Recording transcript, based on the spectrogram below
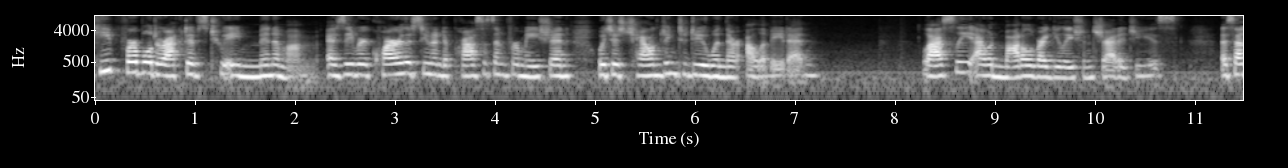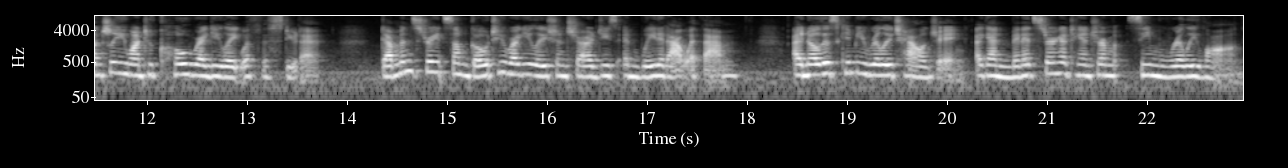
Keep verbal directives to a minimum as they require the student to process information, which is challenging to do when they're elevated. Lastly, I would model regulation strategies. Essentially, you want to co regulate with the student. Demonstrate some go to regulation strategies and wait it out with them. I know this can be really challenging. Again, minutes during a tantrum seem really long.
